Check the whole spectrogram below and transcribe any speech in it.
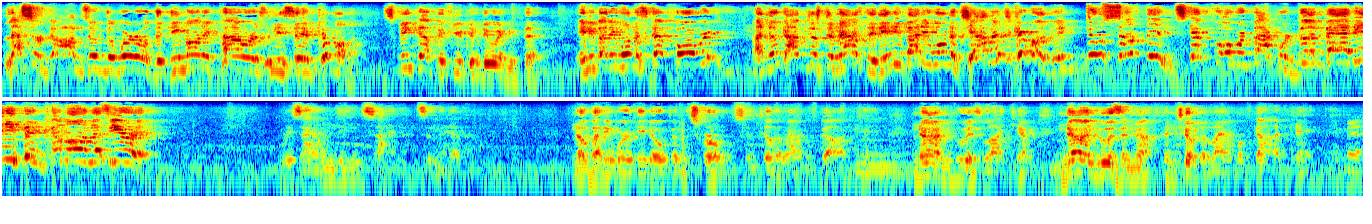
lesser gods of the world, the demonic powers, and he said, Come on, speak up if you can do anything. Anybody want to step forward? I look, I've just announced it. Anybody want a challenge? Come on, do something. Step forward, backward, good, bad, anything. Come on, let's hear it. Resounding silence in the heaven. Nobody worthy to open the scrolls until the Lamb of God came. Mm. None who is like him. None who is enough until the Lamb of God came. Amen.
